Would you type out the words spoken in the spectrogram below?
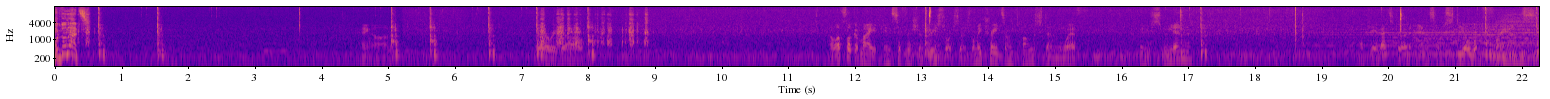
Ordonați! Hang on. There we go. Now let's look at my insufficient resources. Let me trade some tungsten with maybe Sweden. Okay, that's good. And some steel with France.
